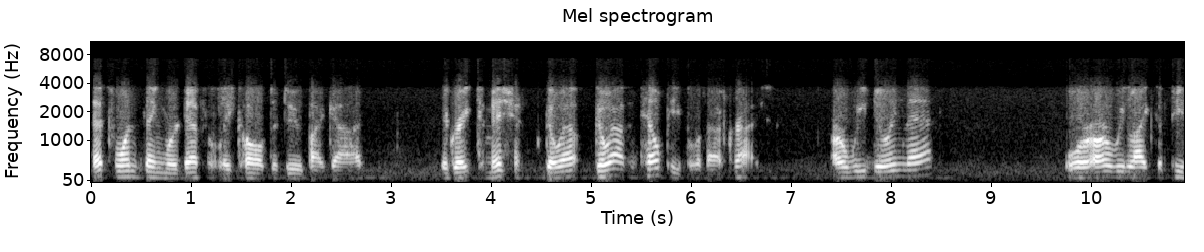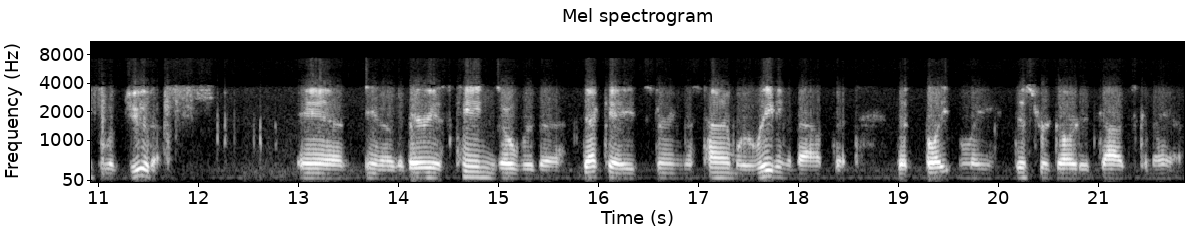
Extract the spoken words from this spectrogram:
that's one thing we're definitely called to do by God. The Great Commission: go out, go out and tell people about Christ. Are we doing that? or are we like the people of Judah? And you know the various kings over the decades during this time we're reading about that that blatantly disregarded God's commands.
